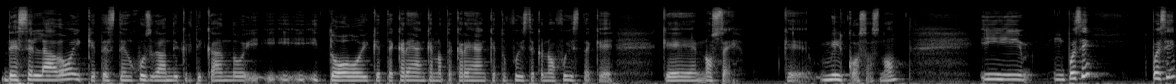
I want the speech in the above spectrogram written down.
de ese lado y que te estén juzgando y criticando y, todo y que te crean, que no te crean, que tú fuiste, que no fuiste, que, que no sé, que mil cosas, ¿no? Y pues sí, pues sí,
